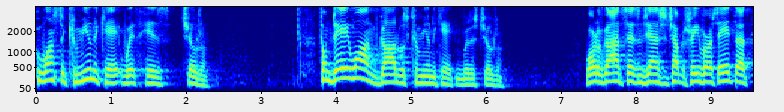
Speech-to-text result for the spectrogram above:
who wants to communicate with his children. From day one, God was communicating with his children. Word of God says in Genesis chapter 3, verse 8, that,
